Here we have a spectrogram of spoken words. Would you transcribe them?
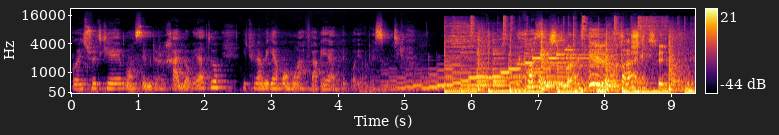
باعث شد که ما سمینار خلاقیت رو می‌تونم بگم با موفقیت به پایان رسوندیم. خواهش. خیلی ممنون.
